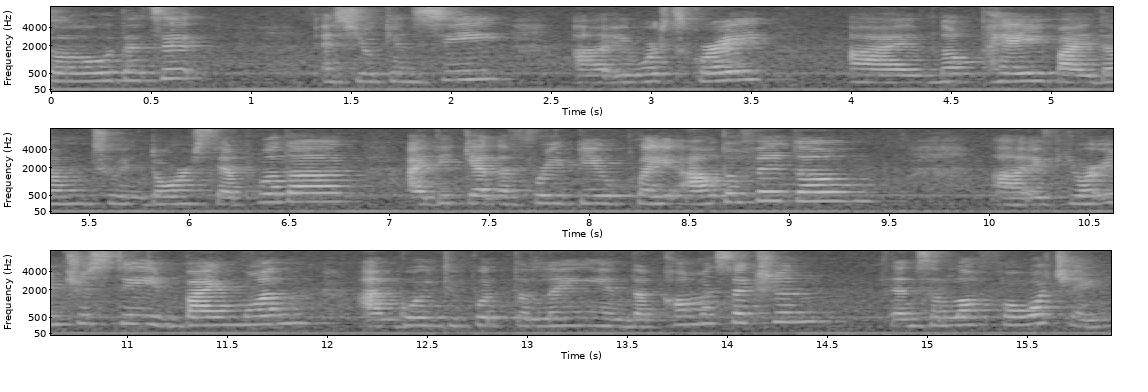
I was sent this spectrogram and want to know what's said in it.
So that's it. As you can see, uh, it works great. I'm not paid by them to endorse their product. I did get a free build plate out of it though. Uh, if you're interested in buying one, I'm going to put the link in the comment section. Thanks a lot for watching.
